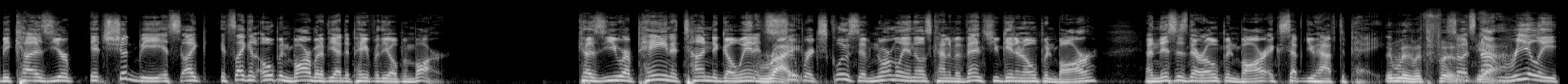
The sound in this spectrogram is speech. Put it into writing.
because you're it should be it's like it's like an open bar, but if you had to pay for the open bar. Because you are paying a ton to go in. It's Right. super exclusive. Normally in those kind of events, you get an open bar, and this is their open bar, except you have to pay. with with food. So it's yeah. not really.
